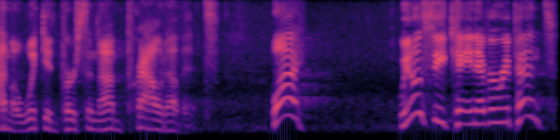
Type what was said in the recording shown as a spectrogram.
I'm a wicked person. I'm proud of it. Why? We don't see Cain ever repent.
